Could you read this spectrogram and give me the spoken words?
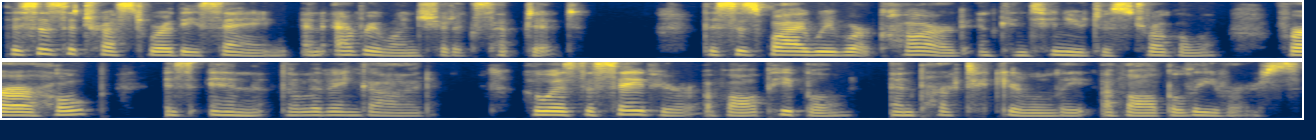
This is a trustworthy saying, and everyone should accept it. This is why we work hard and continue to struggle, for our hope is in the living God, who is the Savior of all people, and particularly of all believers.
